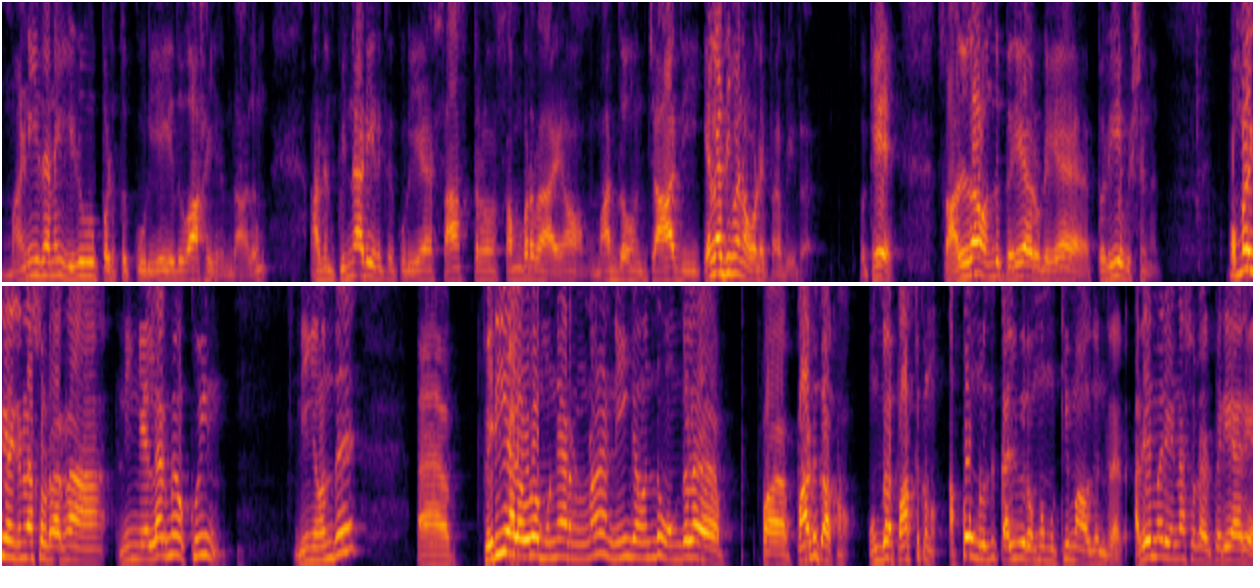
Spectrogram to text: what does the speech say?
மனிதனை இழிவுபடுத்தக்கூடிய எதுவாக இருந்தாலும் அதன் பின்னாடி இருக்கக்கூடிய சாஸ்திரம் சம்பிரதாயம் மதம் ஜாதி எல்லாத்தையுமே நான் உடைப்பேன் அப்படின்றார். ஓகே ஸோ அதுதான் வந்து பெரியாருடைய பெரிய விஷன் அது. பொம்பளைங்களுக்கு என்ன சொல்கிறாருன்னா நீங்கள் எல்லாருமே குயின் நீங்கள் வந்து பெரிய அளவில் முன்னேறணும்னா நீங்கள் வந்து உங்களை பா பாதுகாக்கணும். உங்களை பார்த்துக்கணும். அப்போ உங்களுக்கு கல்வி ரொம்ப முக்கியமாகுதுன்றார். அதே மாதிரி என்ன சொல்கிறார் பெரியார்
